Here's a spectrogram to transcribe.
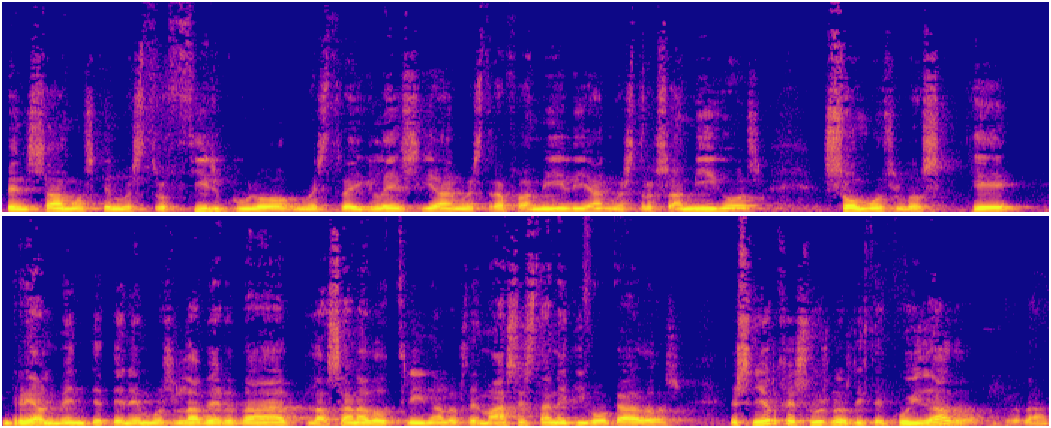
pensamos que nuestro círculo, nuestra iglesia, nuestra familia, nuestros amigos somos los que realmente tenemos la verdad, la sana doctrina, los demás están equivocados el Señor Jesús nos dice, cuidado, ¿verdad?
